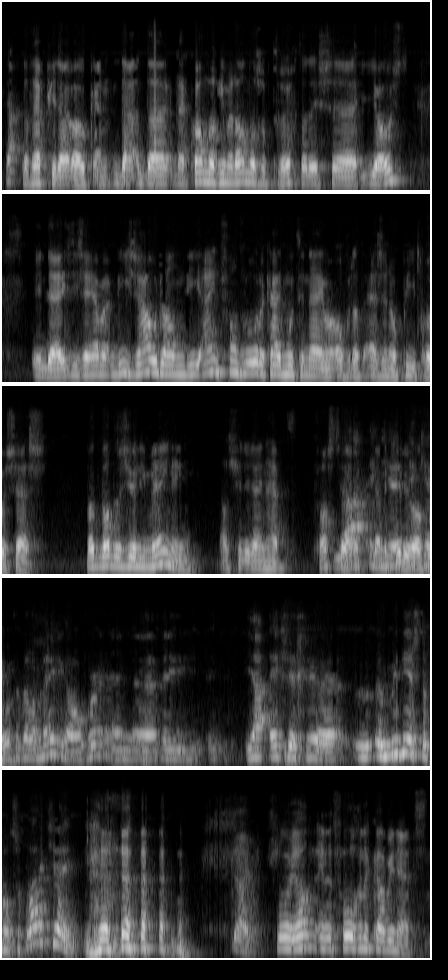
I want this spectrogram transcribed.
Ja. Dat heb je daar ook. En daar, daar, daar kwam nog iemand anders op terug, dat is Joost in deze. Die zei, ja, maar wie zou dan die eindverantwoordelijkheid moeten nemen over dat SNOP-proces? Wat, wat is jullie mening, als je er een hebt? Vast wel, Ja, ken ik, ik, eh, jullie wel ik heb er wel een mening over. En eh, ja, ik zeg eh, een minister van supply chain. Kijk. Florian, in het volgende kabinet.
